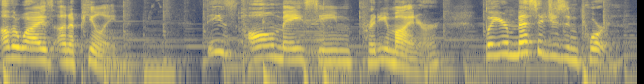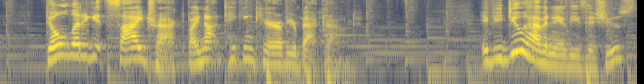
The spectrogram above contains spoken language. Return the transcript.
otherwise unappealing? These all may seem pretty minor, but your message is important. Don't let it get sidetracked by not taking care of your background. If you do have any of these issues,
